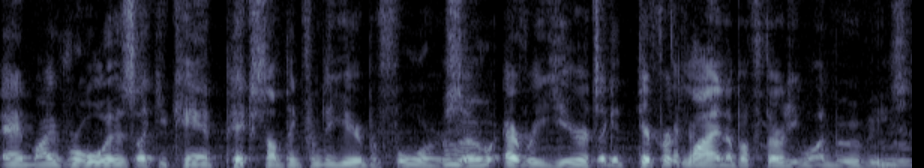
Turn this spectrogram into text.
And my rule is like you can't pick something from the year before, so every year it's like a different, lineup of 31 movies. Mhm.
